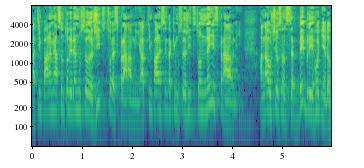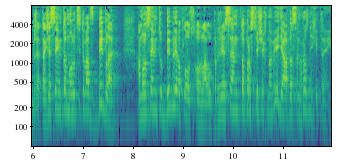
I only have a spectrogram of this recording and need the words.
A tím pádem já jsem to lidem musel říct, co je správný. A tím pádem jsem taky musel říct, co není správný. A naučil jsem se Bibli hodně dobře, takže jsem jim to mohl citovat z Bible. A mohl jsem jim tu Bibli otlouct o hlavu, protože jsem to prostě všechno věděl a byl jsem hrozně chytrý.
